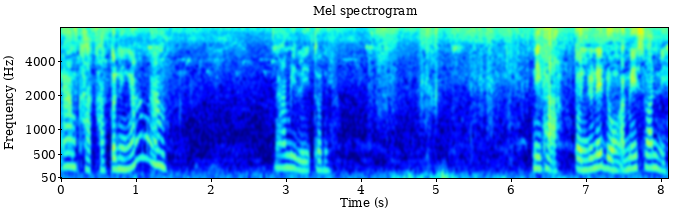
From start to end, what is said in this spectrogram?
งามค่ะค่ะ ตัวนี้งามงามงามอีหลีตัวนี้ นี่ค่ะต้นอยู่ในดงอเมซอนนี่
